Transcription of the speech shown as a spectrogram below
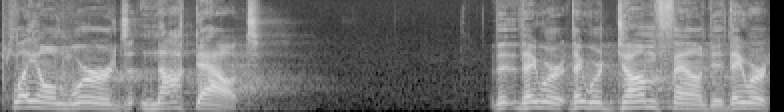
play on words, knocked out. They were, they were dumbfounded. They, were,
